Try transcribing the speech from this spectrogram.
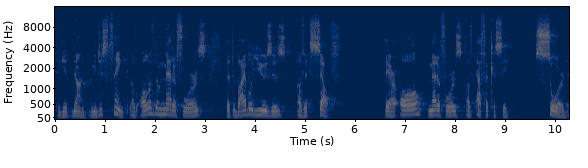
to get done. I mean, just think of all of the metaphors that the Bible uses of itself. They are all metaphors of efficacy sword,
